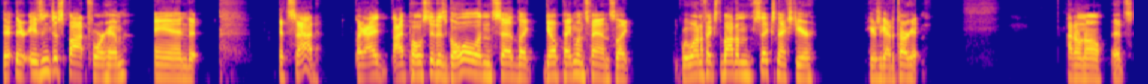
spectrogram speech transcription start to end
there there isn't a spot for him, and it's sad. Like I I posted his goal and said like, "Yo, Penguins fans, like, we want to fix the bottom six next year. Here's a guy to target." I don't know. It's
